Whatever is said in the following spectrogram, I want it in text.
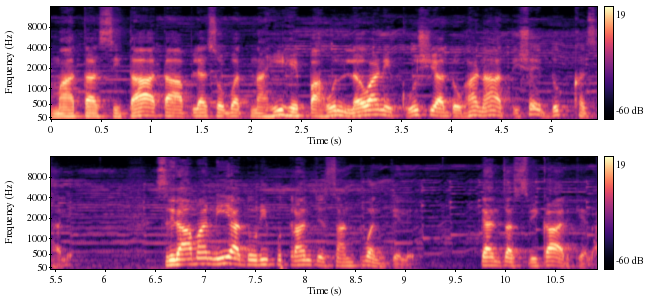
माता सीता आता आपल्यासोबत नाही हे पाहून लव आणि कुश या दोघांना अतिशय दुःख झाले. श्रीरामांनी या दोन्ही पुत्रांचे सांत्वन केले. त्यांचा स्वीकार केला.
